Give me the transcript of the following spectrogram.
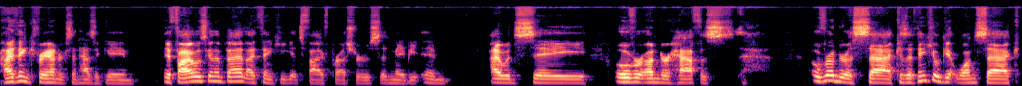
I think Trey Hendrickson has a game. If I was going to bet, I think he gets five pressures and maybe, and I would say over under half a over under a sack because I think he'll get one sack.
